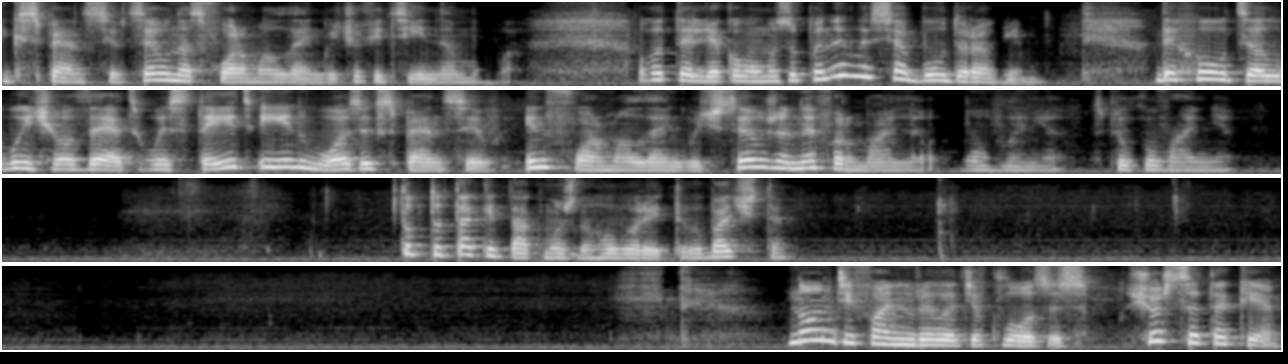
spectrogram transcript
expensive. Це у нас formal language, офіційна мова. Готель, в якому ми зупинилися, був дорогим. The hotel which or that we stayed in was expensive. Informal language. Це вже неформальне мовлення, спілкування. Тобто так і так можна говорити, ви бачите? Non-defining relative clauses. Що ж це таке?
